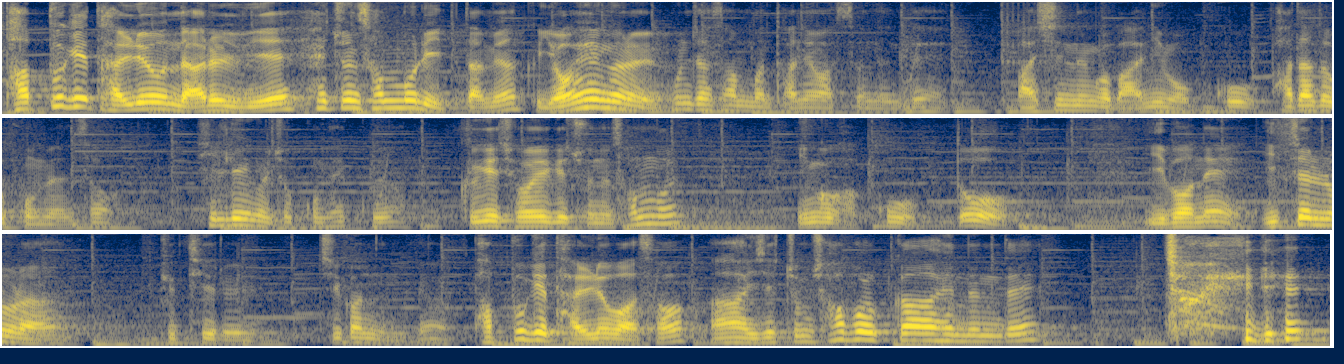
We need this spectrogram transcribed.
바쁘게 달려온 나를 위해 해준 선물이 있다면 그 여행을 혼자서 한번 다녀왔었는데 맛있는 거 많이 먹고 바다도 보면서 힐링을 조금 했고요. 그게 저에게 주는 선물인 것 같고 또 이번에 입셀로랑 뷰티를 찍었는데요. 바쁘게 달려와서 아 이제 좀 쉬어볼까 했는데 저에게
